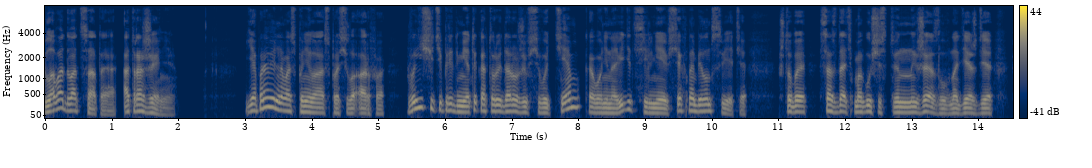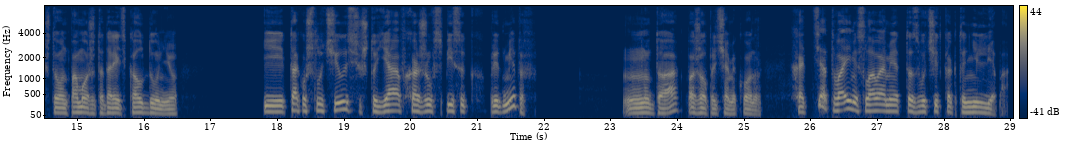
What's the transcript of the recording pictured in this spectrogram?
Глава 20. Отражение. «Я правильно вас поняла?» — спросила Арфа. «Вы ищете предметы, которые дороже всего тем, кого ненавидит сильнее всех на белом свете, чтобы создать могущественный жезл в надежде, что он поможет одолеть колдунью. И так уж случилось, что я вхожу в список предметов?» «Ну да», — пожал плечами Конор, — «хотя твоими словами это звучит как-то нелепо».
